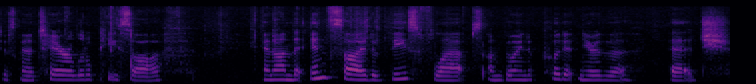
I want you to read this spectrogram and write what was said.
Just going to tear a little piece off. And on the inside of these flaps, I'm going to put it near the edge.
